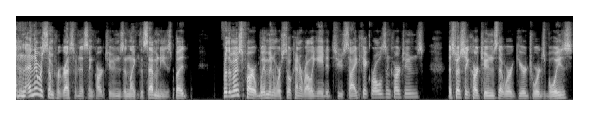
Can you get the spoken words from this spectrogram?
and there was some progressiveness in cartoons in like the 70s, but for the most part women were still kind of relegated to sidekick roles in cartoons, especially cartoons that were geared towards boys.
